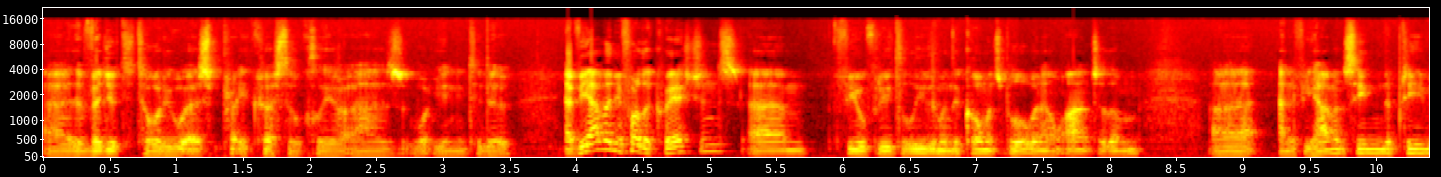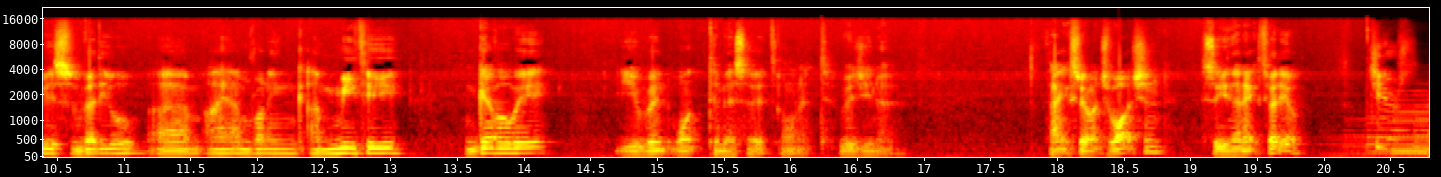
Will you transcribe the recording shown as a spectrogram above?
Uh, the video tutorial is pretty crystal clear as what you need to do. If you have any further questions, um, feel free to leave them in the comments below and I'll answer them. Uh, and if you haven't seen the previous video, um, I am running a meaty giveaway you wouldn't want to miss out on it, would you now? Thanks very much for watching, see you in the next video. Cheers!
